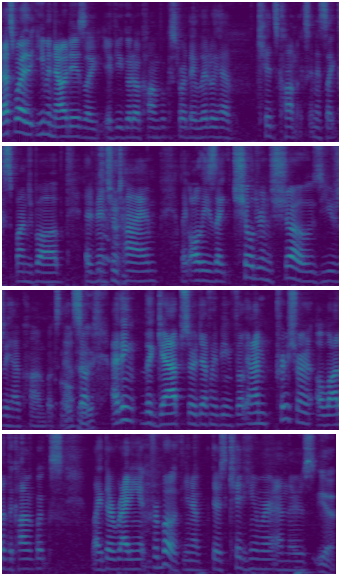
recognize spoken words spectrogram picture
that's why even nowadays, like if you go to a comic book store, they literally have kids comics, and it's like SpongeBob, Adventure Time, like all these like children's shows usually have comic books now. So I think the gaps are definitely being filled, and I'm pretty sure a lot of the comic books, like they're writing it for both. You know, there's kid humor and there's Yeah.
